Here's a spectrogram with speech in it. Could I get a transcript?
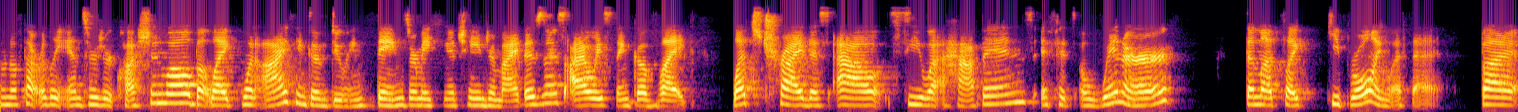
don't know if that really answers your question well, but like when I think of doing things or making a change in my business, I always think of like, let's try this out, see what happens. If it's a winner, then let's like keep rolling with it. But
